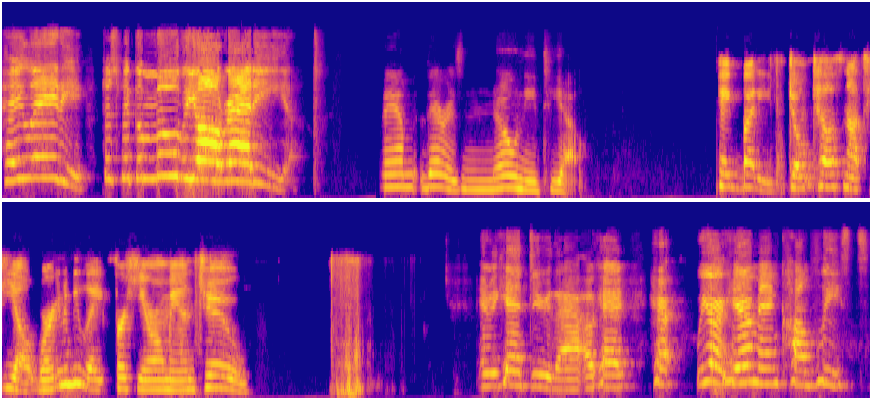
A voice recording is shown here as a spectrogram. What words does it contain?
Hey, lady, just pick a movie already. Ma'am, there is no need to yell. Hey, buddy, don't tell us not to yell. We're going to be late for Hero Man 2. And we can't do that, okay? Here, we are Hero-Man completes,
